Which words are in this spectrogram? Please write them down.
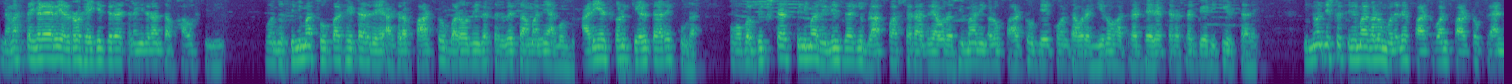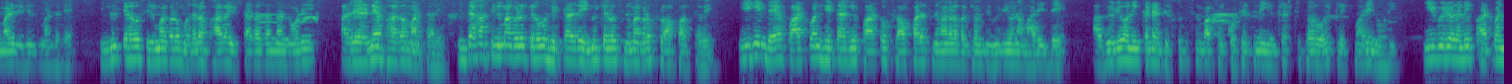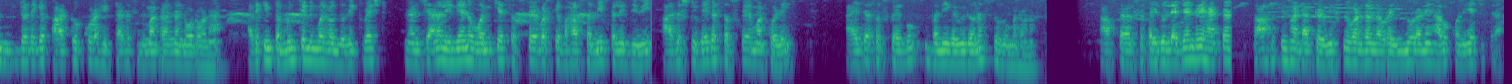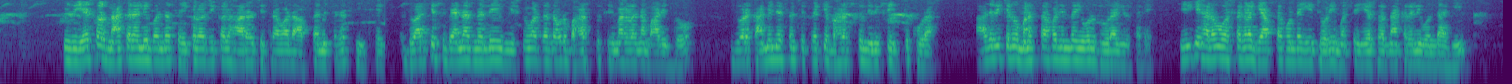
ನಮಸ್ತೆ ಗೆಳೆಯರು ಎಲ್ಲರೂ ಹೇಗಿದ್ದೀರಾ? ಚೆನ್ನಾಗಿದ್ದೀರಾ ಅಂತ ಭಾವಿಸ್ತೀನಿ. ಒಂದು ಸಿನಿಮಾ ಸೂಪರ್ ಹಿಟ್ ಆದರೆ ಅದರ ಪಾರ್ಟ್ ಟು ಬರೋದೀಗ ಸರ್ವೇ ಸಾಮಾನ್ಯ ಆಗೋದು. ಆಡಿಯನ್ಸ್ಗಳು ಕೇಳ್ತಾರೆ ಕೂಡ. ಒಬ್ಬ ಬಿಗ್ ಸ್ಟಾರ್ ಸಿನಿಮಾ ರಿಲೀಸ್ ಆಗಿ ಬ್ಲಾಕ್ ಪಾಸ್ಟರ್ ಆದರೆ ಅವರ ಅಭಿಮಾನಿಗಳು ಪಾರ್ಟ್ ಟು ಬೇಕು ಅಂತ ಅವರ ಹೀರೋ ಹತ್ರ ಡೈರೆಕ್ಟರ್ ಹತ್ರ ಬೇಡಿಕೆ ಇಡ್ತಾರೆ. ಇನ್ನೊಂದಿಷ್ಟು ಸಿನಿಮಾಗಳು ಮೊದಲೇ part one part two plan ಮಾಡಿ ರಿಲೀಸ್ ಮಾಡಿದರೆ ಇನ್ನೂ ಕೆಲವು ಸಿನಿಮಾಗಳು ಮೊದಲ ಭಾಗ ಹಿಟ್ಟಾದದನ್ನು ನೋಡಿ ಅದರ ಎರಡನೇ ಭಾಗ ಮಾಡ್ತಾರೆ. ಇಂತಹ ಸಿನಿಮಾಗಳು ಕೆಲವು ಹಿಟ್ ಆದರೆ ಇನ್ನೂ ಕೆಲವು ಸಿನಿಮಾಗಳು ಫ್ಲಾಪ್ ಆಗ್ತವೆ. ಈ ಹಿಂದೆ ಪಾರ್ಟ್ ಒನ್ ಹಿಟ್ ಆಗಿ ಪಾರ್ಟ್ ಟು ಫ್ಲಾಪ್ ಆದ ಸಿನಿಮಾಗಳ ಬಗ್ಗೆ ಒಂದು ವಿಡಿಯೋನ ಮಾಡಿದ್ದೆ. ಆ ವಿಡಿಯೋ ಲಿಂಕ್ ಲಿಂಕನ್ನು ಡಿಸ್ಕ್ರಿಪ್ಷನ್ ಬಾಕ್ಸಲ್ಲಿ ಕೊಟ್ಟಿರ್ತೀನಿ. ಇಂಟ್ರೆಸ್ಟ್ ಇದ್ದವರು ಹೋಗಿ ಕ್ಲಿಕ್ ಮಾಡಿ ನೋಡಿ. ಈ ವಿಡಿಯೋದಲ್ಲಿ ಪಾರ್ಟ್ ಒನ್ ಜೊತೆಗೆ ಪಾರ್ಟ್ ಟು ಕೂಡ ಹಿಟ್ ಆದ ಸಿನಿಮಾಗಳನ್ನು ನೋಡೋಣ. ಅದಕ್ಕಿಂತ ಮುಂಚೆ ನಿಮ್ಮಲ್ಲಿ ಒಂದು ರಿಕ್ವೆಸ್ಟ್ ನನ್ನ ಚಾನಲ್ ಇನ್ನೇನು ಒನ್ ಕೆ ಸಬ್ಸ್ಕ್ರೈಬರ್ಸ್ಗೆ ಬಹಳ ಸಮೀಪದಲ್ಲಿದ್ದೀವಿ, ಆದಷ್ಟು ಬೇಗ ಸಬ್ಸ್ಕ್ರೈಬ್ ಮಾಡ್ಕೊಳ್ಳಿ. ಆಯಿತಾ ಸಬ್ಸ್ಕ್ರೈಬು ಬನ್ನಿ, ಈಗ ವಿಡಿಯೋನ ಶುರು ಮಾಡೋಣ. ಆಪ್ತರಕ್ಷಕ ಇದು ಲೆಜೆಂಡ್ರಿ ಆ್ಯಕ್ಟರ್ ಸಾಹಸ ಸಿಂಹ ಡಾಕ್ಟರ್ ವಿಷ್ಣುವರ್ಧನ್ ಅವರ ಇನ್ನೂರನೇ ಹಾಗೂ ಕೊನೆಯ ಚಿತ್ರ. ಇದು ಎರಡ್ ಸಾವಿರದ ನಾಲ್ಕರಲ್ಲಿ ಬಂದ ಸೈಕಲಾಜಿಕಲ್ ಹಾರರ್ ಚಿತ್ರವಾದ ಆಪ್ತಮಿತ್ರರ ಸೀಕ್ವೆಲ್ ದ್ವಾರಕಿಸ್ ಬ್ಯಾನರ್ನಲ್ಲಿ ವಿಷ್ಣುವರ್ಧನ್ ಅವರು ಬಹಳಷ್ಟು ಸಿನಿಮಾಗಳನ್ನು ಮಾಡಿದ್ದು, ಇವರ ಕಾಂಬಿನೇಷನ್ ಚಿತ್ರಕ್ಕೆ ಬಹಳಷ್ಟು ನಿರೀಕ್ಷೆ ಇತ್ತು ಕೂಡ. ಆದರೆ ಕೆಲವು ಮನಸ್ತಾಪದಿಂದ ಇವರು ದೂರಾಗಿರ್ತಾರೆ. ಹೀಗೆ ಹಲವು ವರ್ಷಗಳ ಗ್ಯಾಪ್ ತಗೊಂಡ ಈ ಜೋಡಿ ಮತ್ತೆ ಎರಡ್ ಸಾವಿರದ ನಾಲ್ಕರಲ್ಲಿ ಒಂದಾಗಿ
